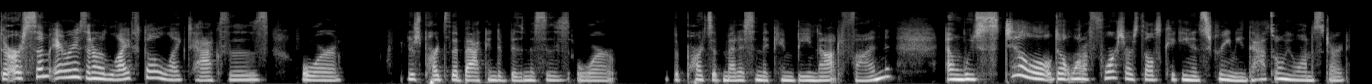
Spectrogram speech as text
There are some areas in our life, though, like taxes, or there's parts of the back end of businesses or the parts of medicine that can be not fun. And we still don't want to force ourselves kicking and screaming. That's when we want to start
